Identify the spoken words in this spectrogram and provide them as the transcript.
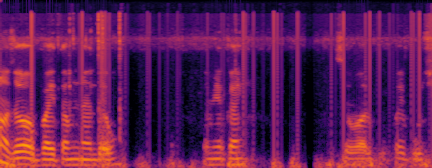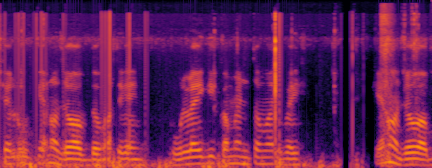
કેનો જવાબ ભાઈ તમને દઉં? તમે કાંઈ સવાલ કંઈ પૂછેલું? કેનો જવાબ દઉં? મારે કાંઈ ભૂલાઈ ગઈ કમેન્ટ તમારી ભાઈ. કેનો જવાબ?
